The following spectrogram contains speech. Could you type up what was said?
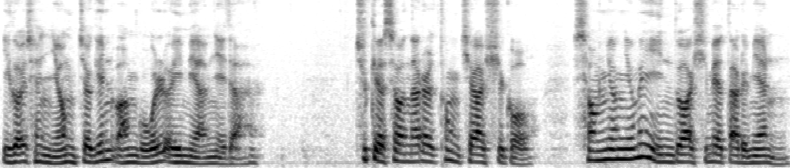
이것은 영적인 왕국을 의미합니다. 주께서 나를 통치하시고 성령님의 인도하심에 따르면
